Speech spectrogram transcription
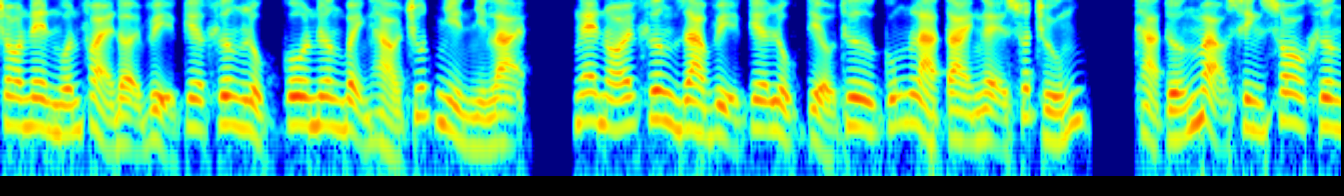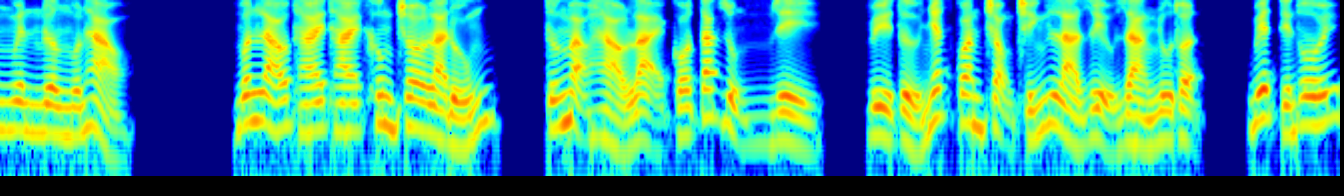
cho nên muốn phải đợi vị kia Khương Lục cô nương bệnh hảo chút nhìn nhìn lại, nghe nói Khương gia vị kia Lục tiểu thư cũng là tài nghệ xuất chúng, thả tướng mạo sinh so Khương Nguyên Nương muốn hảo. Vân Lão Thái Thái không cho là đúng, tướng mạo hảo lại có tác dụng gì, vì tử nhất quan trọng chính là dịu dàng nhu thuận, biết tiến thối.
